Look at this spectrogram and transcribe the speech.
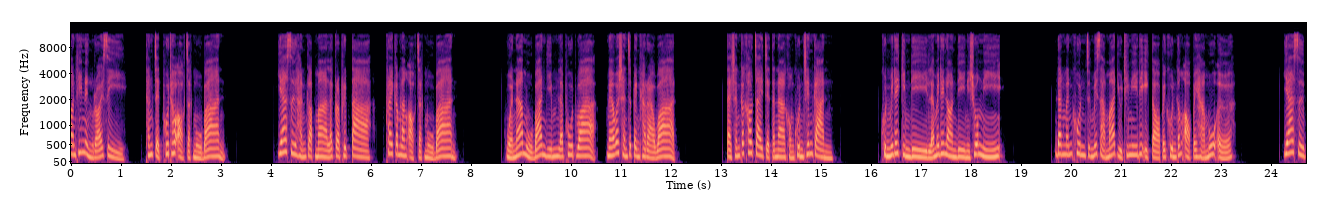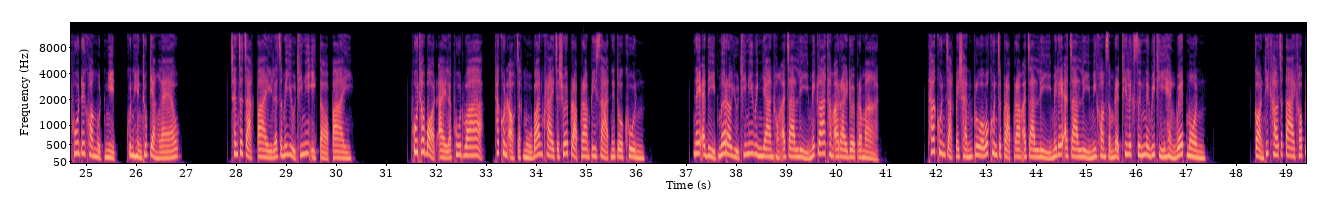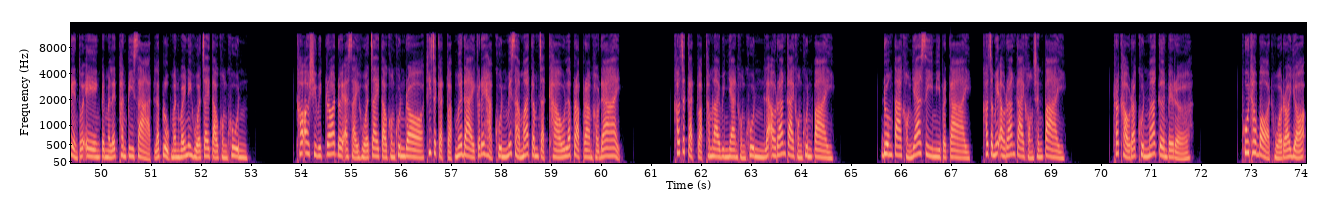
ตอนที่หนึ่งร้อยสี่ทั้งเจ็ดผู้เท่าออกจากหมู่บ้าน ย่าซือหันกลับมาและกระพริบตา ใครกำลังออกจากหมู่บ้าน หัวหน้าหมู่บ้านยิ้มและพูดว่า แม้ว่าฉันจะเป็นคาราวาสแต่ฉันก็เข้าใจเจตนาของคุณเช่นกัน คุณไม่ได้กินดีและไม่ได้นอนดีในช่วงนี้ ดังนั้นคุณจึงไม่สามารถอยู่ที่นี่ได้อีกต่อไปคุณต้องออกไปหามู่เอ๋อย่าซือพูดด้วยความหงุดหงิด คุณเห็นทุกอย่างแล้ว ฉันจะจากไปและจะไม่อยู่ที่นี่อีกต่อไป ผู้เท่าบอดไอและพูดว่า ถ้าคุณออกจากหมู่บ้านใครจะช่วยปราบปรามปีศาจในตัวคุณ ในอดีตเมื่อเราอยู่ที่นี่วิญญาณของอาจารย์หลี่ไม่กล้าทำอะไรโดยประมาท ถ้าคุณจากไปฉันกลัวว่าคุณจะปราบปรามอาจารย์หลี่ไม่ได้อาจารย์หลี่มีความสำเร็จที่ลึกซึ้งในวิถีแห่งเวทมนต์ก่อนที่เขาจะตายเขาเปลี่ยนตัวเองเป็นเมล็ดพันธุ์ปีศาจและปลูกมันไว้ในหัวใจเต่าของคุณ เขาเอาชีวิตรอดโดยอาศัยหัวใจเต่าของคุณรอ ที่จะกัดกลับเมื่อใดก็ได้หากคุณไม่สามารถกำจัดเขาและปราบปรามเขาได้ เขาจะกัดกลับทำลายวิญญาณของคุณและเอาร่างกายของคุณไป ดวงตาของย่าซีมีประกาย เขาจะไม่เอาร่างกายของฉันไปเพราะเขารักคุณมากเกินไปเหรอ ผู้เท่าบอดหัวเราะเยาะ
